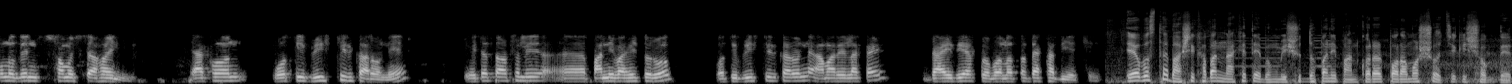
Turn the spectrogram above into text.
কোনোদিন সমস্যা হয়নি। এখন অতি বৃষ্টির কারণে এটা তো আসলে পানিবাহিত রোগ। অতি বৃষ্টির কারণে আমার এলাকায় ডায়রিয়ার প্রবণতা দেখা দিয়েছে। এ অবস্থায় বাসি খাবার না খেতে এবং বিশুদ্ধ পানি পান করার পরামর্শ চিকিৎসকদের।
